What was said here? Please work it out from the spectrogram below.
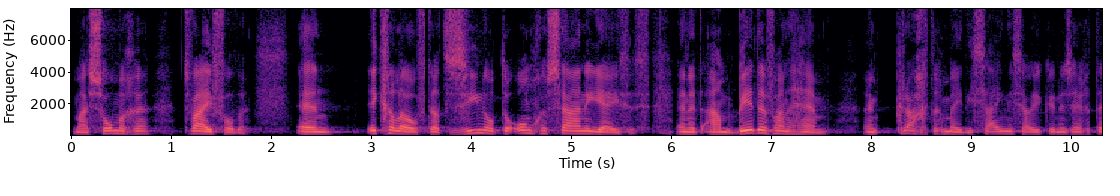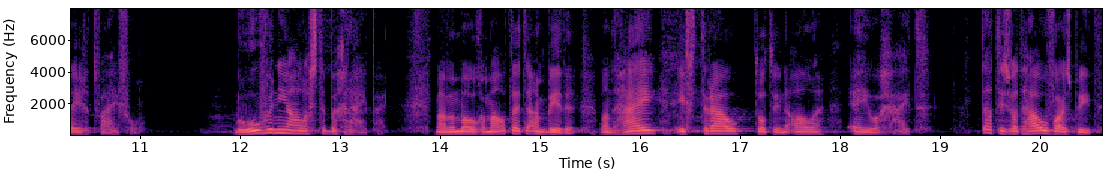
maar sommigen twijfelden. En ik geloof dat zien op de ongestane Jezus en het aanbidden van Hem een krachtig medicijn is, zou je kunnen zeggen, tegen twijfel. We hoeven niet alles te begrijpen. Maar we mogen hem altijd aanbidden, want hij is trouw tot in alle eeuwigheid. Dat is wat houvast biedt.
